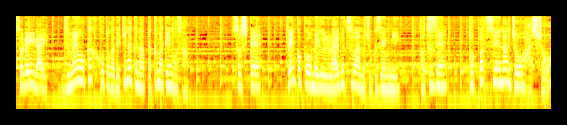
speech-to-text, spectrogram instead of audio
それ以来図面を描くことができなくなった熊健吾さん。そして全国を巡るライブツアーの直前に突然突発性難聴を発症。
